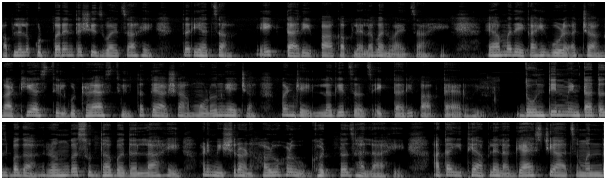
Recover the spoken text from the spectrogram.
आपल्याला कुठपर्यंत शिजवायचं आहे तर याचा एक तारी पाक आपल्याला बनवायचा आहे. ह्यामध्ये काही गुळाच्या गाठी असतील गुठळ्या असतील तर त्या अशा मोडून घ्यायच्या. म्हणजे लगेचच एक तारी पाक तयार होईल. दोन तीन मिनटातच बघा रंगसुद्धा बदलला आहे आणि मिश्रण हळूहळू घट्ट झालं आहे. आता इथे आपल्याला गॅसची आच मंद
